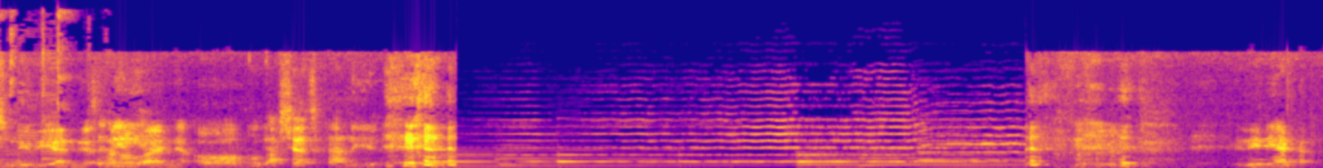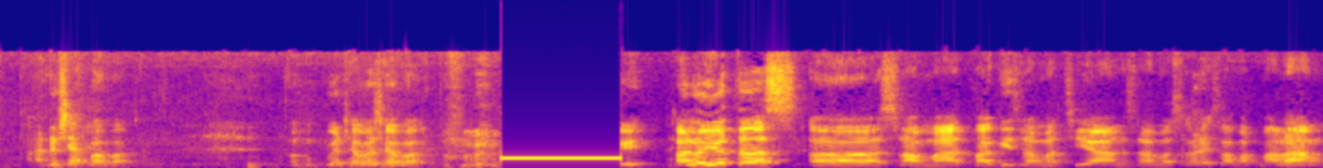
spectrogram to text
sendirian nggak sama Sendirian. banyak. Oh, kok kasihan sekali ya. ini ini ada ada siapa pak? Oh, bukan siapa-siapa. Oke, halo Yotos, Eh, selamat pagi, selamat siang, selamat sore, selamat malam.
